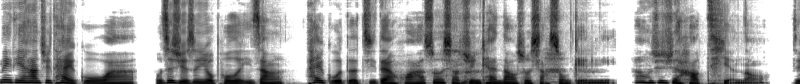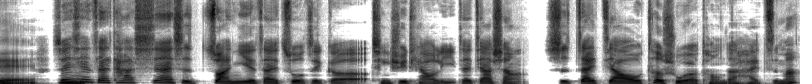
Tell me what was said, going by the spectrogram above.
那天他去泰国啊，我这学生又 po 了一张泰国的鸡蛋花，他说小军 看到说想送给你，然后我就觉得好甜哦。对，所以现在他现在是专业在做这个情绪调理，再加上是在教特殊儿童的孩子吗？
